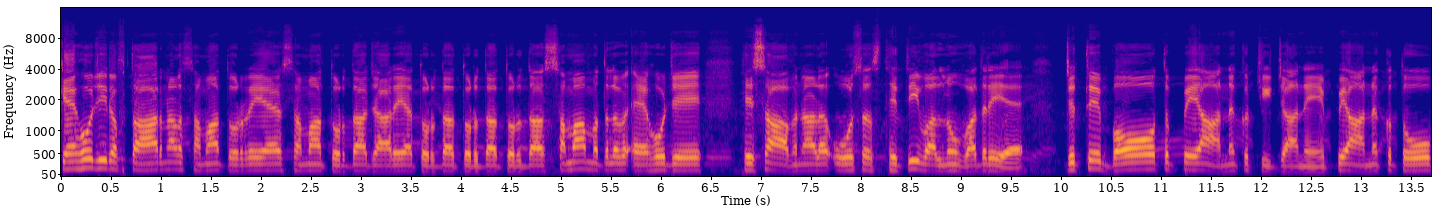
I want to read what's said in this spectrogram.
ਕਿਹੋ ਜੀ ਰਫ਼ਤਾਰ ਨਾਲ ਸਮਾਂ ਤੁਰ ਰਿਹਾ ਹੈ? ਸਮਾਂ ਤੁਰਦਾ ਜਾ ਰਿਹਾ, ਤੁਰਦਾ ਤੁਰਦਾ ਤੁਰਦਾ। ਸਮਾਂ ਮਤਲਬ ਇਹੋ ਜੇ ਹਿਸਾਬ ਨਾਲ ਉਸ ਸਥਿਤੀ ਵੱਲ ਨੂੰ ਵੱਧ ਰਿਹਾ ਹੈ, ਜਿੱਥੇ ਬਹੁਤ ਭਿਆਨਕ ਚੀਜ਼ਾਂ ਨੇ, ਭਿਆਨਕ ਤੋਂ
